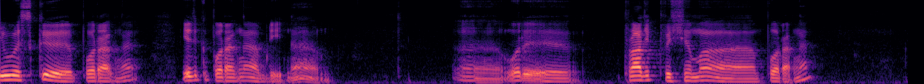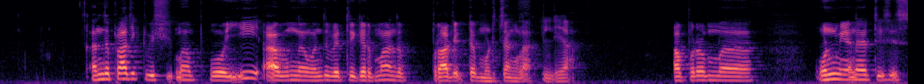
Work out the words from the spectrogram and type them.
யூஎஸ்க்கு போகிறாங்க எதுக்கு போகிறாங்க அப்படின்னா ஒரு ப்ராஜெக்ட் விஷயமாக போகிறாங்க அந்த ப்ராஜெக்ட் விஷயமாக போய் அவங்க வந்து வெற்றிகரமாக அந்த ப்ராஜெக்டை முடித்தாங்களா இல்லையா? அப்புறம் உண்மையான தீசிஸ்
